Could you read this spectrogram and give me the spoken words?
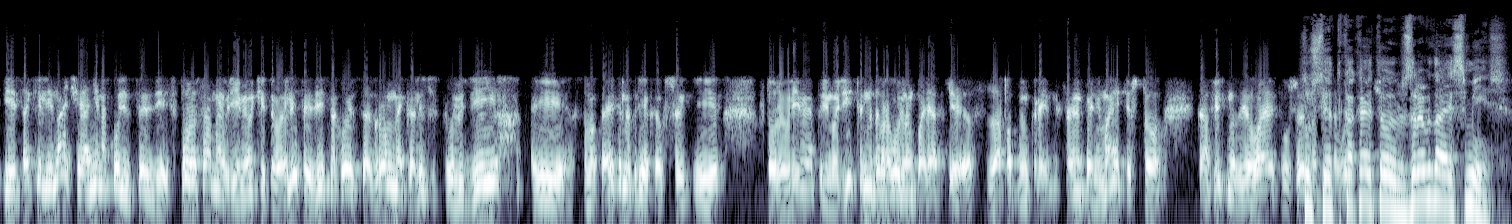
И так или иначе они находятся здесь. В то же самое время, учитывая лето, здесь находится огромное количество людей, и самостоятельно приехавших, и в то же время принудительно, добровольном порядке с Западной Украины. Сами понимаете, что конфликт назревает уже... Слушайте, это какая-то взрывная смесь.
